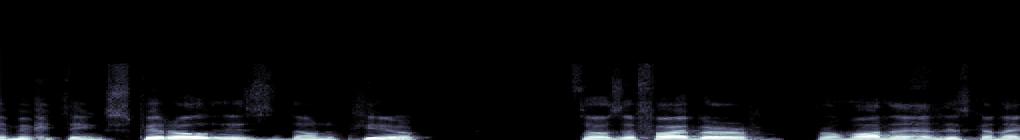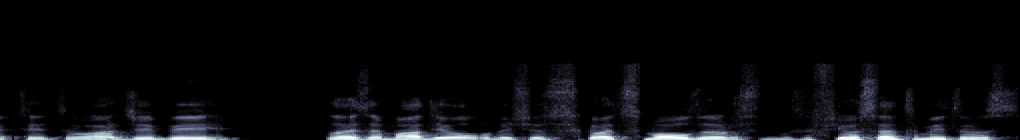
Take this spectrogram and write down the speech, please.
emitting spiral is down here. So the fiber from one end is connected to RGB laser module, which is quite small, there's a few centimeters.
